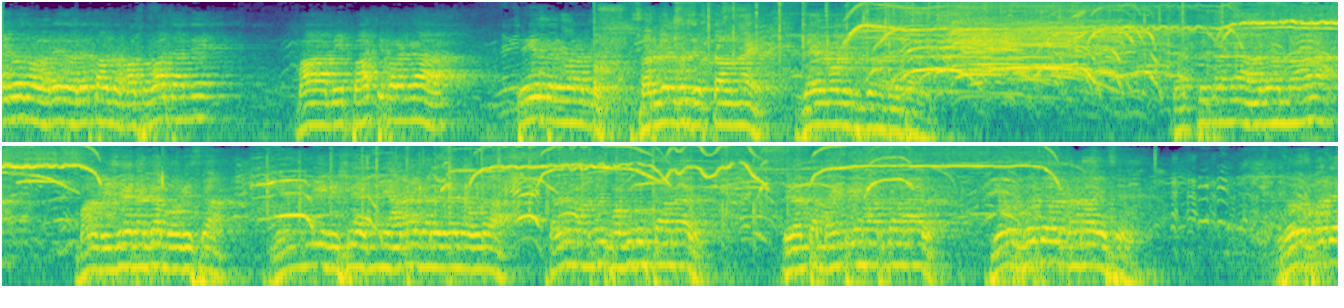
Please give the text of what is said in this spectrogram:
ఈ రోజు వాళ్ళు అనేది అడుగుతా ఉన్నారు మా సమాజాన్ని మా మీ పార్టీ పరంగా చేయూతనివ్వాలని సర్వేలు కూడా చెప్తా ఉన్నాయి. జగన్మోహన్ రెడ్డి ఖచ్చితంగా ఆదరణ మనం విజయంగా భోగిస్తాం. ఎన్ని విషయాలు ఎన్ని ఆటంకాలు ఏదైనా కూడా ప్రజలు అందరూ మొగ్గుతుంటా ఉన్నారు. మీరంతా మైండ్గా మారుతా ఉన్నారు. ఎవరు పోతే వాళ్ళు కండవా చేసేది ఎవరు పోతే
